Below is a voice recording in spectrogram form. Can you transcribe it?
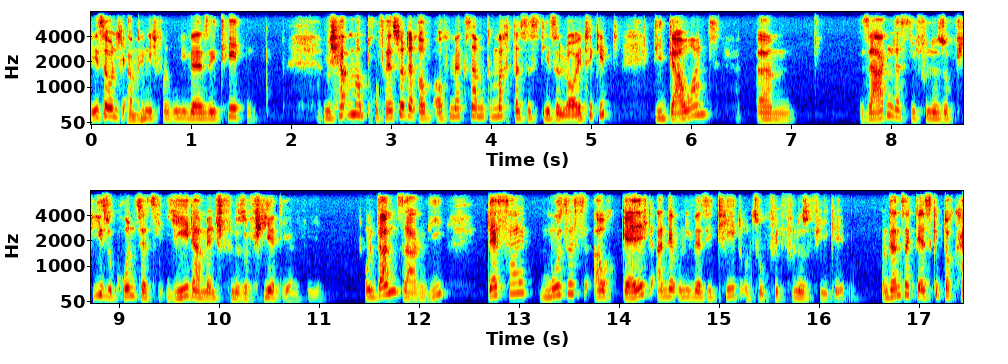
Die ist auch nicht hm. abhängig von Universitäten. Mich hat mal ein Professor darauf aufmerksam gemacht, dass es diese Leute gibt, die dauernd ähm, sagen, dass die Philosophie so grundsätzlich, jeder Mensch philosophiert irgendwie. Und dann sagen die, deshalb muss es auch Geld an der Universität und so für die Philosophie geben. Und dann sagt er, es gibt doch kein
